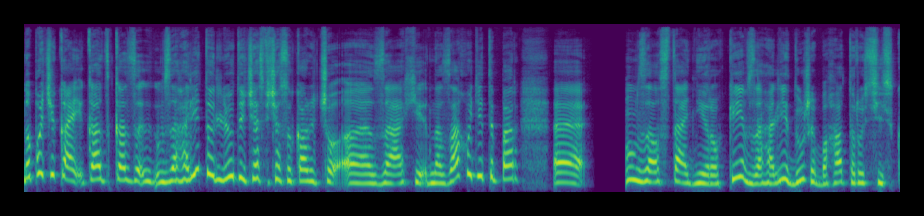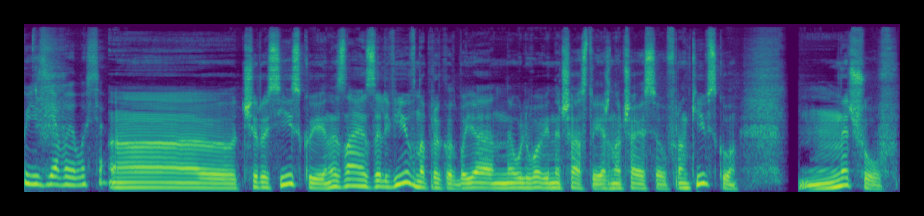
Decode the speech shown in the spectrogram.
Ну почекай, каз, каз, взагалі-то люди час від часу кажуть, що е, захі, на заході тепер за останні роки взагалі дуже багато російської з'явилося. Е, чи російською? Я не знаю за Львів, наприклад, бо я не у Львові не часто, я ж навчаюся у Франківську. Не чув.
